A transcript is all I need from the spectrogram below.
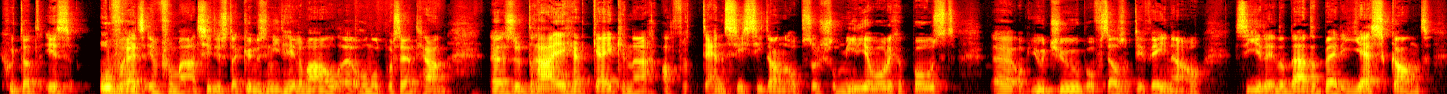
goed, dat is overheidsinformatie, dus daar kunnen ze niet helemaal uh, eh, 100% gaan. zodra je gaat kijken naar advertenties die dan op social media worden gepost, op YouTube of zelfs op tv nou, zie je er inderdaad dat bij de yes-kant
